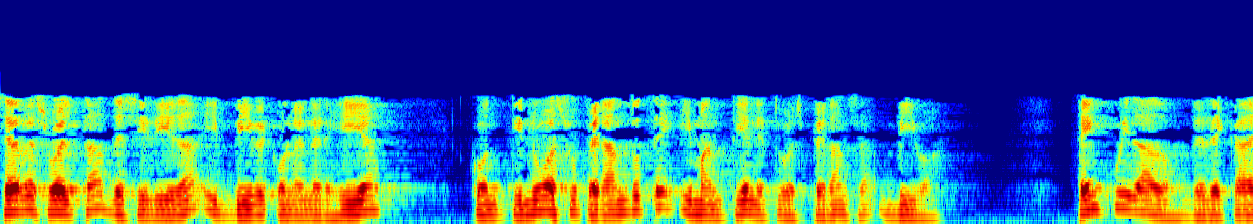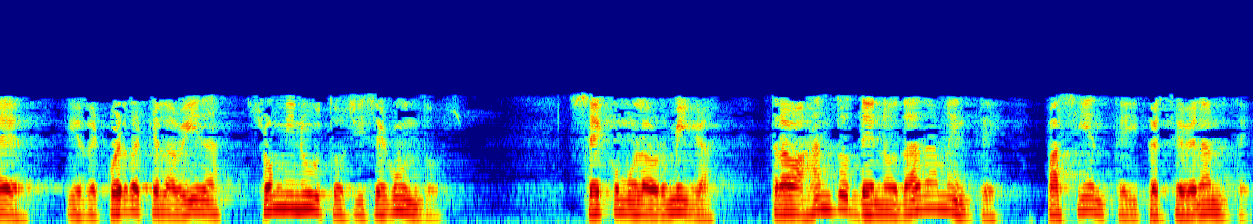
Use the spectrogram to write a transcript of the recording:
Sé resuelta, decidida y vive con energía, continúa superándote y mantiene tu esperanza viva. Ten cuidado de decaer y recuerda que la vida son minutos y segundos. Sé como la hormiga, trabajando denodadamente, paciente y perseverante.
